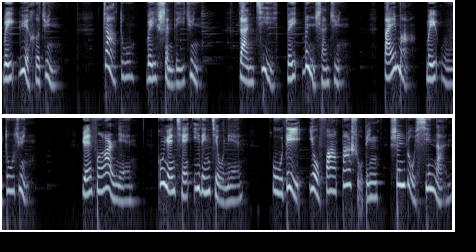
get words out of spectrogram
为越河郡，乍都为沈黎郡，冉纪。为汶山郡，白马为武都郡。元丰二年（公元前一零九年），武帝又发巴蜀兵深入西南，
